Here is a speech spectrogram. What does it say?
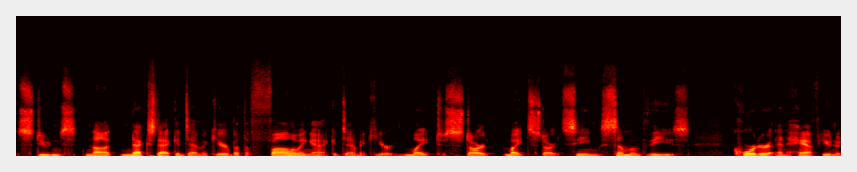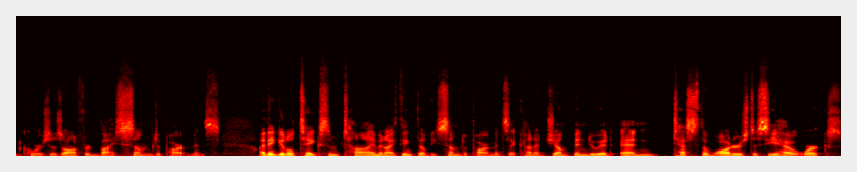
students not next academic year, but the following academic year might to start might start seeing some of these quarter and half unit courses offered by some departments. I think it'll take some time, and I think there'll be some departments that kind of jump into it and test the waters to see how it works,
